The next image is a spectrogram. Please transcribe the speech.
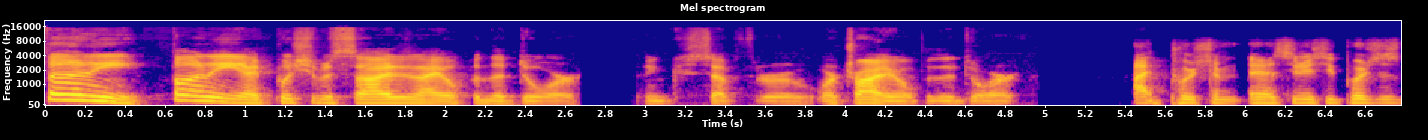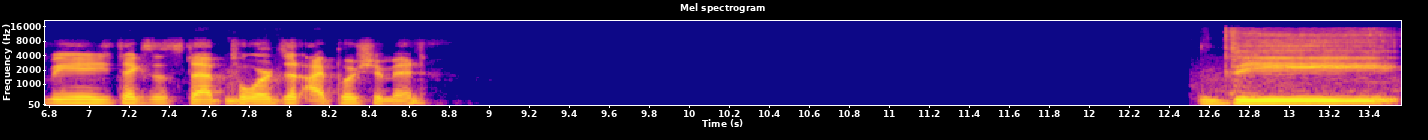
funny, funny. I push him aside and I open the door and step through, or try to open the door. I push him as soon as he pushes me. He takes a step mm. towards it. I push him in. The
